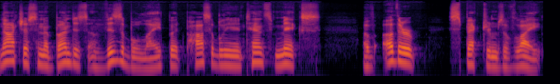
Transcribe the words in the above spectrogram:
not just an abundance of visible light, but possibly an intense mix of other spectrums of light.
